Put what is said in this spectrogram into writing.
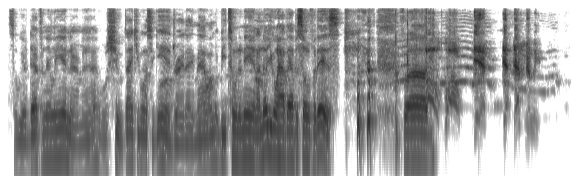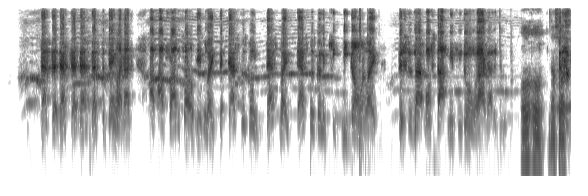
So we are definitely in there, man. Well, shoot. Thank you once again, Dre Day, man. I'm gonna be tuning in. I know you're gonna have an episode for this. for uh, oh well, yeah, de- definitely. That's that, that's that, that's that's the thing. Like I, I, I try to tell people like that, that's what's going. That's like that's what's going to keep me going. Like this is not going to stop me from doing what I got to do. uh-uh. That's. This, is-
